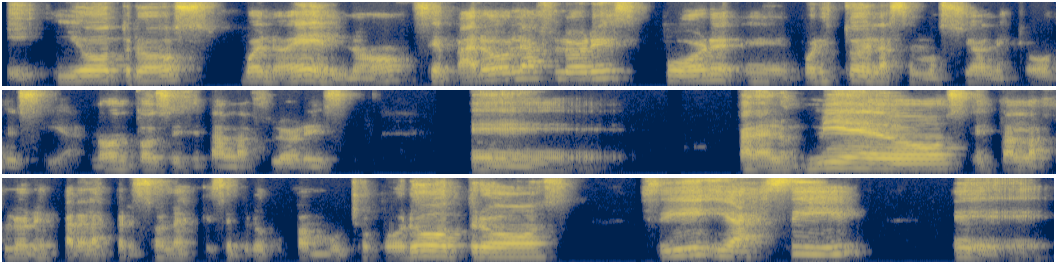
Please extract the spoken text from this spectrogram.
y, otros, bueno, él, ¿no? Separó las flores por, eh, por esto de las emociones que vos decías, ¿no? Entonces están las flores eh, para los miedos, están las flores para las personas que se preocupan mucho por otros, ¿sí? Y así eh,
